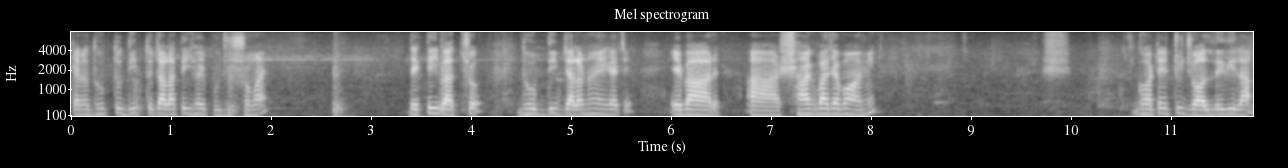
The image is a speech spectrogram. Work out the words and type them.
কেন ধূপ তো দীপ তো জ্বালাতেই হয় পুজোর সময়। দেখতেই পাচ্ছ ধূপ দ্বীপ জ্বালানো হয়ে গেছে। এবার আহ, শাঁখ বাজাবো আমি। ঘটে একটু জল দিয়ে দিলাম।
